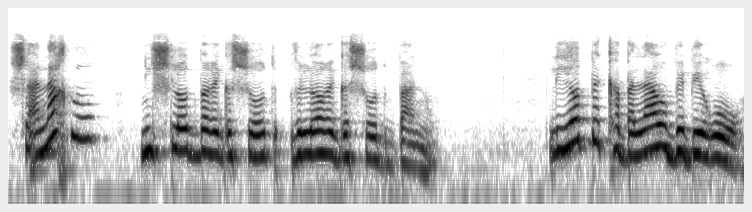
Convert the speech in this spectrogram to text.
שאנחנו נשלוט ברגשות ולא הרגשות בנו. להיות בקבלה ובבירור.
